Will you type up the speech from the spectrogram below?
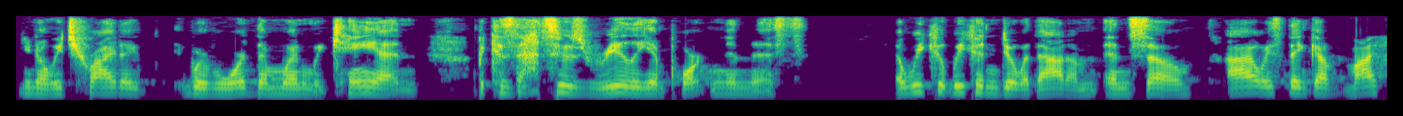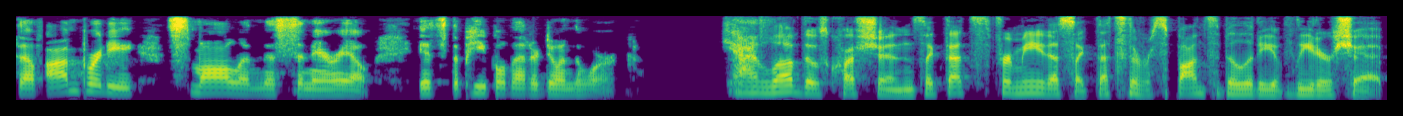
You know, we try to reward them when we can because that's who's really important in this and we could we couldn't do without them. And so I always think of myself. I'm pretty small in this scenario. It's the people that are doing the work. Yeah, I love those questions. Like that's for me that's like that's the responsibility of leadership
